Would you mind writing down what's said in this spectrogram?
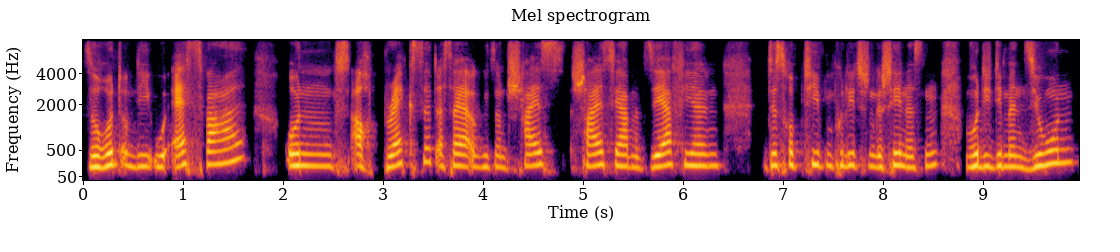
so rund um die US-Wahl und auch Brexit. Das war ja irgendwie so ein Scheiß, Scheißjahr mit sehr vielen disruptiven politischen Geschehnissen, wo die Dimension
